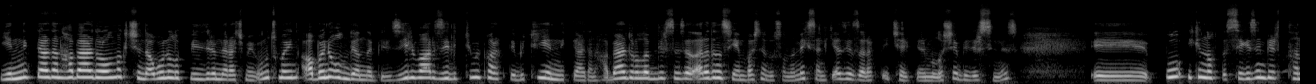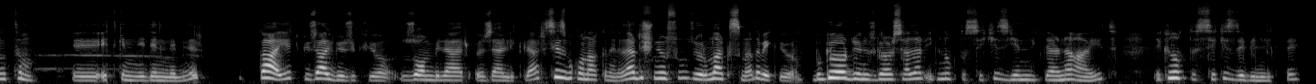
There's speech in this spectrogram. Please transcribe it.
Yeniliklerden haberdar olmak için de abone olup bildirimler açmayı unutmayın. Abone olun yanında bir zil var. Zili tüm parkta bütün yeniliklerden haberdar olabilirsiniz. Ya da aradığınız şeyin başına da sonuna Meksanik yaz yazarak da içeriklerime ulaşabilirsiniz. E, bu 2.8'in bir tanıtım e, etkinliği denilebilir. Gayet güzel gözüküyor zombiler, özellikler. Siz bu konu hakkında neler düşünüyorsunuz? Yorumlar kısmına da bekliyorum. Bu gördüğünüz görseller 2.8 yeniliklerine ait. 2.8 ile birlikte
